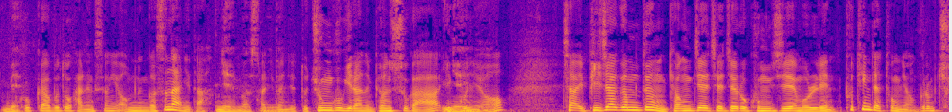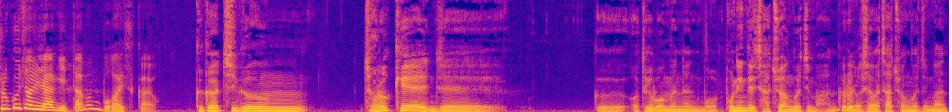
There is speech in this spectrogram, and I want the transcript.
네. 국가부도 가능성이 없는 것은 아니다. 예 맞습니다. 하지만 이제 또 중국이라는 변수가 있군요. 예, 자, 이 비자금 등 경제 제재로 궁지에 몰린 푸틴 대통령. 그럼 출구 전략이 있다면 뭐가 있을까요? 그러니까 지금 저렇게 이제 그 어떻게 보면은 뭐 본인들이 자초한 거지만 그렇죠. 러시아가 자초한 거지만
